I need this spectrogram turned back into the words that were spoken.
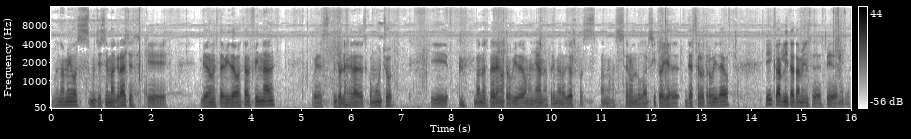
Bueno amigos, muchísimas gracias que vieron este video hasta el final. Pues yo les agradezco mucho y bueno, esperen otro video mañana, primero Dios, pues vamos a hacer un lugarcito de, de hacer otro video. Y Carlita también se despide amigos.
